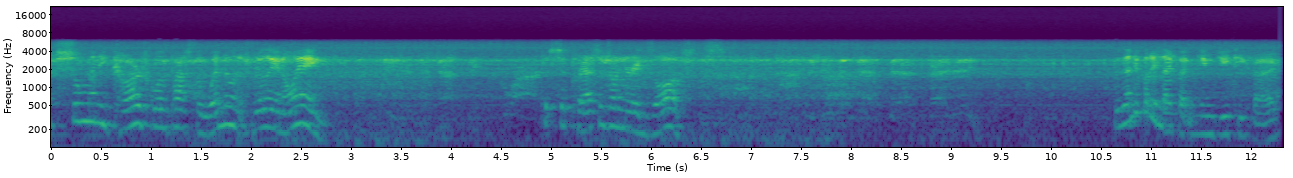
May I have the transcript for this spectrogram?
There's so many cars going past the window and it's really annoying. Put suppressors on your exhausts. Does anybody like that game GT5?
